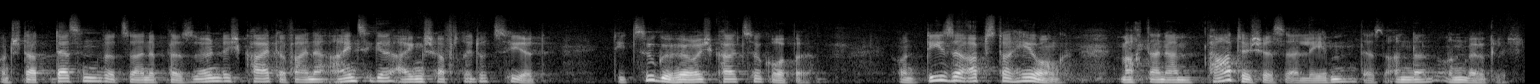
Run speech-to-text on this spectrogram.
Und stattdessen wird seine Persönlichkeit auf eine einzige Eigenschaft reduziert, die Zugehörigkeit zur Gruppe. Und diese Abstrahierung macht ein empathisches Erleben des anderen unmöglich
